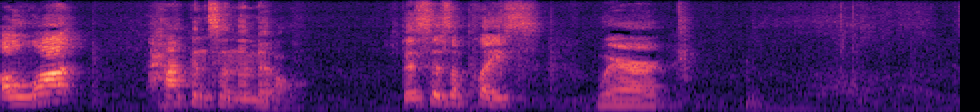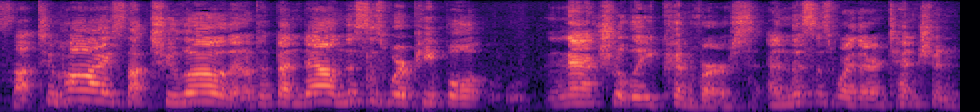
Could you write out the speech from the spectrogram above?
a lot happens in the middle. This is a place where it's not too high, it's not too low, they don't have to bend down. This is where people naturally converse, and this is where their attention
